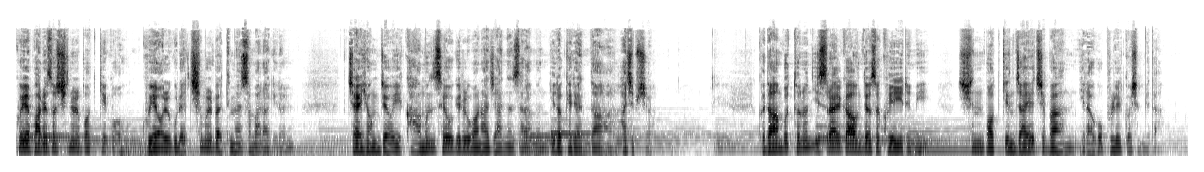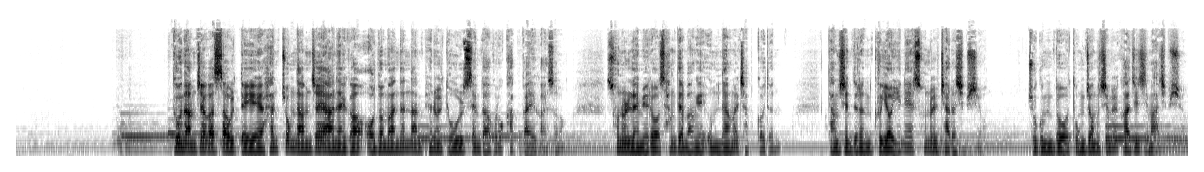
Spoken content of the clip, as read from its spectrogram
그의 발에서 신을 벗기고 그의 얼굴에 침을 뱉으면서 말하기를 제 형제의 가문 세우기를 원하지 않는 사람은 이렇게 된다 하십시오. 그 다음부터는 이스라엘 가운데서 그의 이름이 신 벗긴 자의 집안이라고 불릴 것입니다. 두 남자가 싸울 때에 한쪽 남자의 아내가 얻어맞는 남편을 도울 생각으로 가까이 가서 손을 내밀어 상대방의 음낭을 잡거든 당신들은 그 여인의 손을 자르십시오. 조금도 동정심을 가지지 마십시오.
